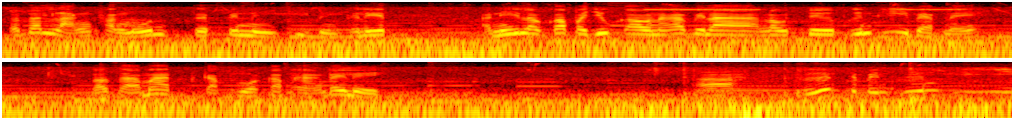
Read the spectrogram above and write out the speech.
แล้วด้านหลังฝั่งนู้นจะเป็นหนึ่งอีกหนึ่ง terraceอันนี้เราก็ประยุกต์เอานะครับ เวลาเราเจอพื้นที่แบบไหน เราสามารถกลับหัวกลับหางได้เลย พื้นจะเป็นพื้น PE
